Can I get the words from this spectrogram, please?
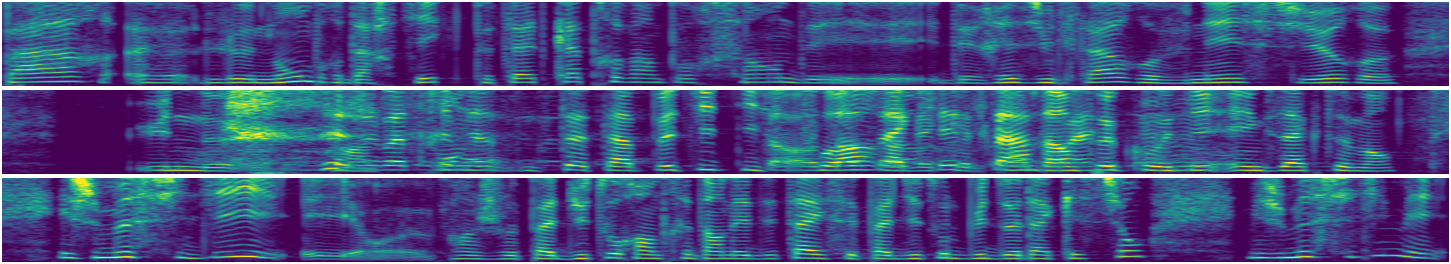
par le nombre d'articles. Peut-être 80% des, des, résultats revenaient sur une ta petite histoire avec quelqu'un d'un peu connu exactement et je me suis dit et euh, enfin je veux pas du tout rentrer dans les détails c'est pas du tout le but de la question mais je me suis dit mais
